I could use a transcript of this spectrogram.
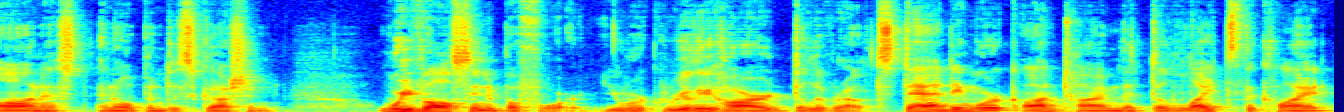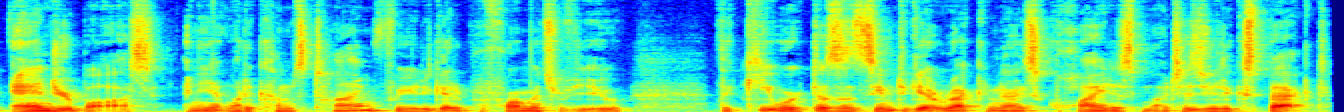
honest, and open discussion. We've all seen it before. You work really hard, deliver outstanding work on time that delights the client and your boss, and yet when it comes time for you to get a performance review, the key work doesn't seem to get recognized quite as much as you'd expect.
